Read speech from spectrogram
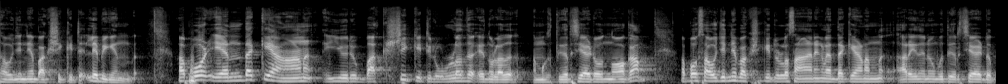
സൗജന്യ ഭക്ഷ്യക്കിറ്റ് ലഭിക്കുന്നത്. അപ്പോൾ എന്തൊക്കെയാണ് ഈ ഒരു ഭക്ഷ്യക്കിറ്റിൽ ഉള്ളത് എന്നുള്ളത് നമുക്ക് തീർച്ചയായിട്ടും ഒന്ന് നോക്കാം. അപ്പോൾ സൗജന്യ ഭക്ഷ്യക്കിറ്റുള്ള സാധനങ്ങൾ എന്തൊക്കെയാണെന്ന് അറിയുന്നതിന് മുമ്പ് തീർച്ചയായിട്ടും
